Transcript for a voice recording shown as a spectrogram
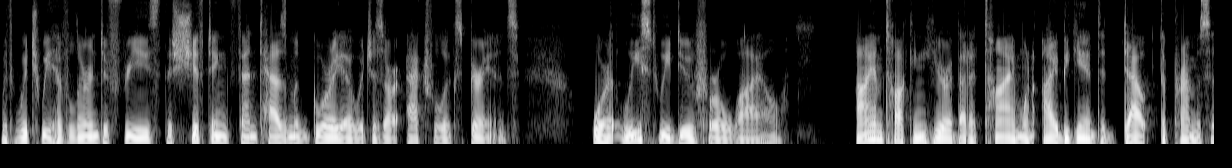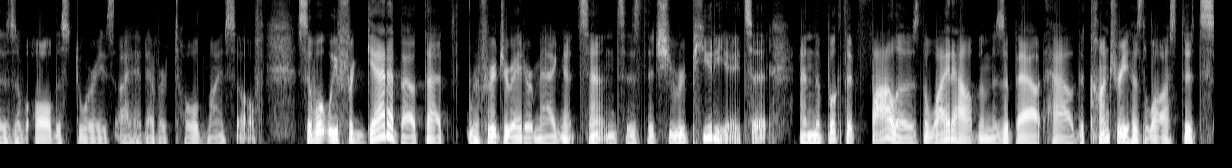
with which we have learned to freeze the shifting phantasmagoria which is our actual experience. Or at least we do for a while. I am talking here about a time when I began to doubt the premises of all the stories I had ever told myself. So, what we forget about that refrigerator magnet sentence is that she repudiates it. And the book that follows, The White Album, is about how the country has lost its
